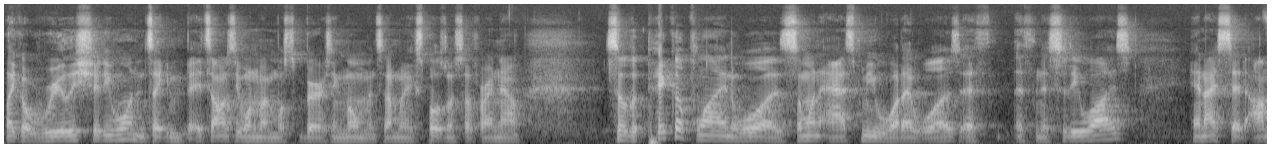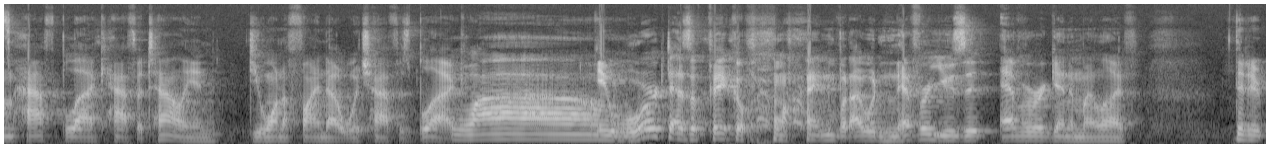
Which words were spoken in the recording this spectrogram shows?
like a really shitty one. It's like it's honestly one of my most embarrassing moments. I'm gonna expose myself right now. So the pickup line was someone asked me what I was eth- ethnicity wise, and I said I'm half black, half Italian. Do you want to find out which half is black? Wow. It worked as a pickup line, but I would never use it ever again in my life. Did it,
